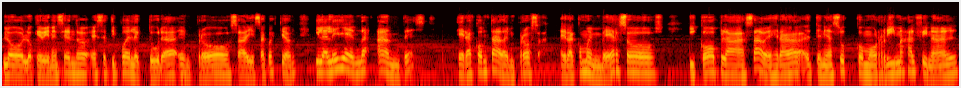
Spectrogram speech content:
lo, lo que viene siendo ese tipo de lectura en prosa y esa cuestión. Y la leyenda antes era contada en prosa, era como en versos y coplas, ¿sabes? Era, tenía sus como rimas al final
